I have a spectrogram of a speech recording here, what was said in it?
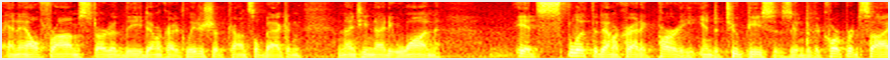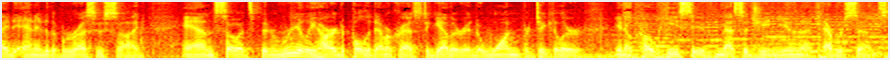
and Al From started the Democratic Leadership Council back in 1991, it split the Democratic Party into two pieces, into the corporate side and into the progressive side. And so it's been really hard to pull the Democrats together into one particular, you know, cohesive messaging unit ever since.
